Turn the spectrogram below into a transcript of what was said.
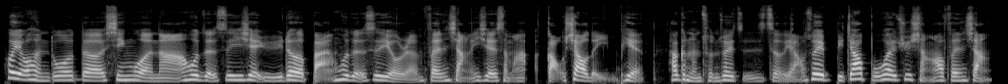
会有很多的新闻啊，或者是一些娱乐版，或者是有人分享一些什么搞笑的影片，他可能纯粹只是这样，所以比较不会去想要分享。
